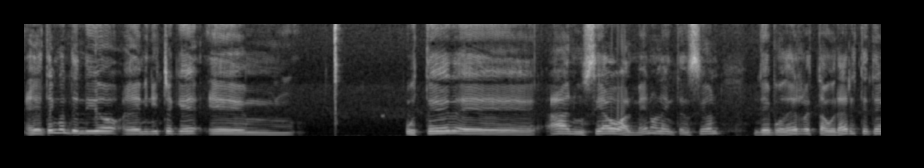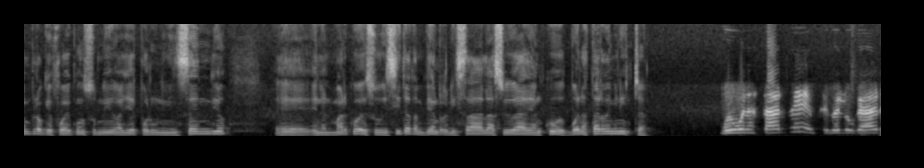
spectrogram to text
eh, tengo entendido, eh, ministra, que em, usted ha anunciado al menos la intención de poder restaurar este templo que fue consumido ayer por un incendio en el marco de su visita también realizada a la ciudad de Ancud. Buenas tardes, ministra. Muy buenas tardes. En primer lugar,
